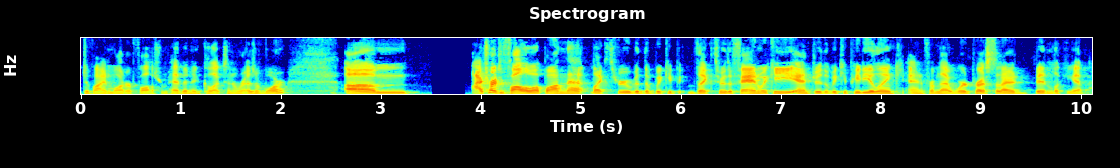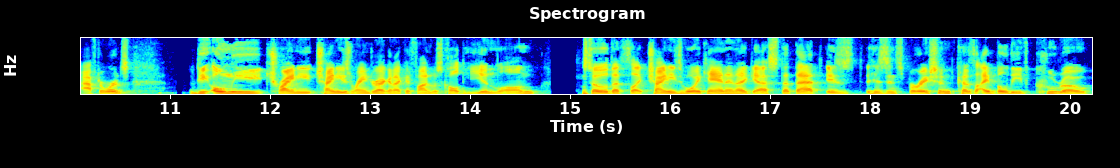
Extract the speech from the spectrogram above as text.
divine water falls from heaven and collects in a reservoir. Um, I tried to follow up on that, like through the wiki, like through the fan wiki and through the Wikipedia link, and from that WordPress that I'd been looking up afterwards. The only Chinese Chinese rain dragon I could find was called Yin Long, so that's like Chinese boy canon, I guess. That that is his inspiration because I believe Kuro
